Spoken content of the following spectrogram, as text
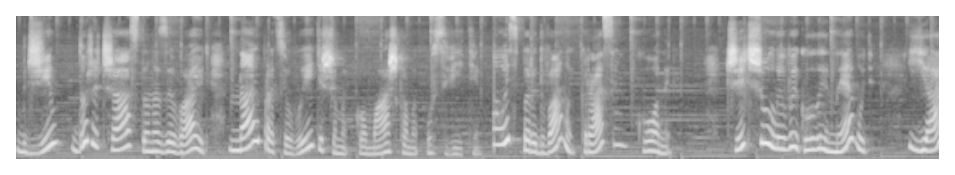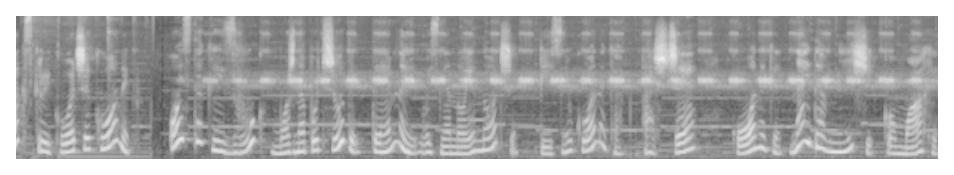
бджіл дуже часто називають найпрацьовитішими комашками у світі. А ось перед вами красень коник. Чи чули ви коли-небудь, як скрикоче коник? Ось такий звук можна почути темної весняної ночі, пісню коника. А ще коники найдавніші комахи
